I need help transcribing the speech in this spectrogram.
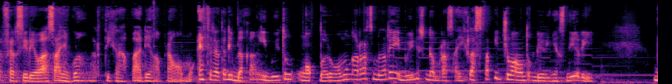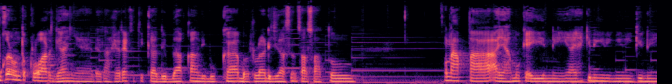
versi dewasanya gue ngerti kenapa dia nggak pernah ngomong. Eh ternyata di belakang ibu itu ng baru ngomong karena sebenarnya ibu ini sudah merasa ikhlas tapi cuma untuk dirinya sendiri. Bukan untuk keluarganya. Dan akhirnya ketika di belakang dibuka barulah dijelasin salah satu kenapa ayahmu kayak gini? Ayah gini gini gini gini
